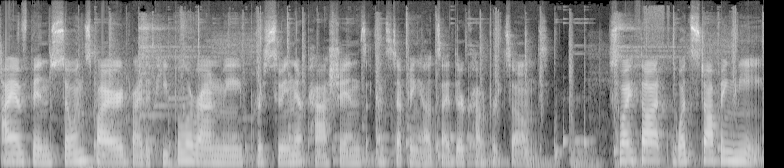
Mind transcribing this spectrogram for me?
I have been so inspired by the people around me pursuing their passions and stepping outside their comfort zones. So I thought, what's stopping me?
